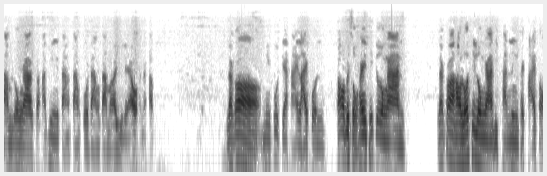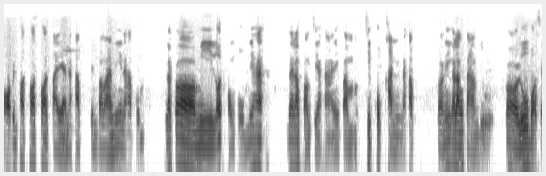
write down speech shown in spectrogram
ตามโรงงานสถานที่ต่างๆตามโกดังตามอะไรอยู่แล้วนะครับ แล้วก็มีผู้เสียหายหลายคนเขาเอาไปส่งให้ที่โรงงาน แล้วก็เอารถที่โรงงานอีกคันหนึ่งไปขายต่อเป็นทอดทอดทอดไปนะครับ เป็นประมาณนี้นะครับ ผม แล้วก็มีรถของผมเนี่ยฮะ ได้รับความเสียหายประมาณสิบหกคันนะครับ ตอนนี้กำลังตามอยู่ ก็รู้เบาะแส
